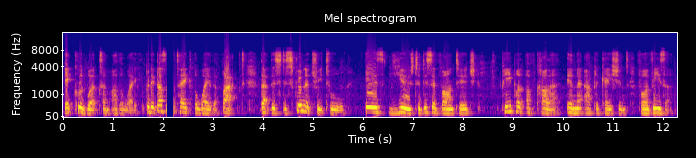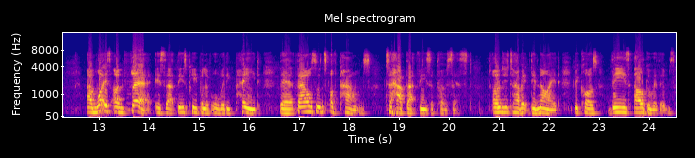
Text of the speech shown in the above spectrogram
It could work some other way, but it doesn't take away the fact that this discriminatory tool is used to disadvantage people of colour in their applications for a visa. And what is unfair is that these people have already paid their thousands of pounds to have that visa processed, only to have it denied because these algorithms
